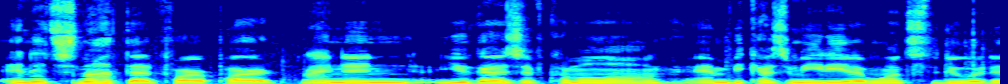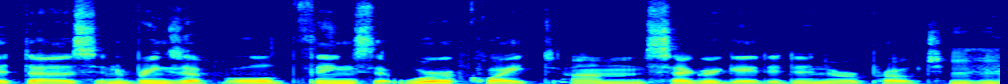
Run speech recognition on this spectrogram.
and it's not that far apart. Right. And then you guys have come along, and because media wants to do what it does, and it brings up old things that were quite um, segregated in their approach. Mm-hmm.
